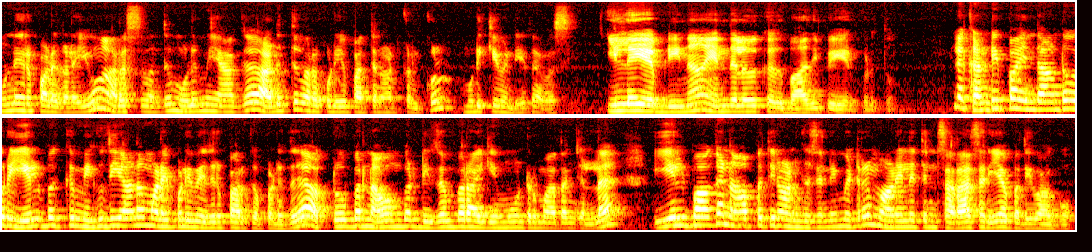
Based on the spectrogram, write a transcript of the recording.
முன்னேற்பாடுகளையும் அரசு வந்து முழுமையாக அடுத்து வரக்கூடிய பத்து நாட்களுக்குள் முடிக்க வேண்டியது அவசியம். இல்லை அப்படின்னா எந்த அளவுக்கு அது பாதிப்பை ஏற்படுத்தும்? இல்ல கண்டிப்பா இந்த ஆண்டு ஒரு இயல்புக்கு மிகுதியான மழைப்பொழிவு எதிர்பார்க்கப்படுது. அக்டோபர் நவம்பர் டிசம்பர் ஆகிய மூன்று மாதங்கள்ல இயல்பாக நாற்பத்தி நான்கு சென்டிமீட்டர் மாநிலத்தின் சராசரியா பதிவாகும்.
